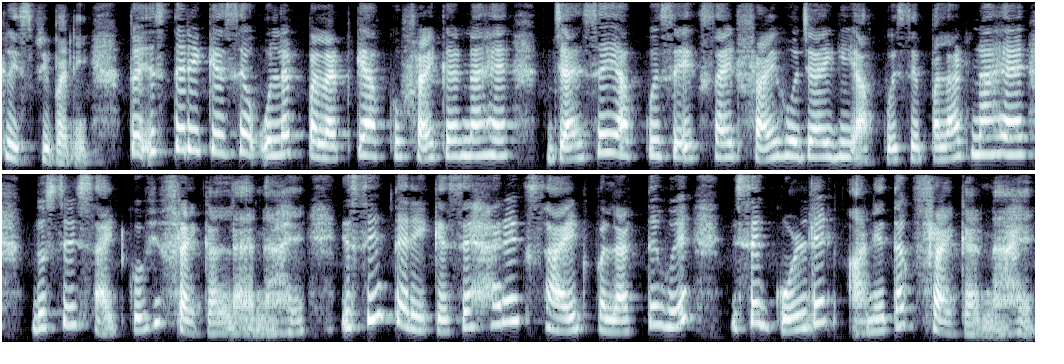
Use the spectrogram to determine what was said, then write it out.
क्रिस्पी बने। तो इस तरीके से उलट पलट के आपको फ्राई करना है। जैसे ही आपको इसे एक साइड फ्राई हो जाएगी, आपको इसे पलटना है, दूसरी साइड को भी फ्राई कर लेना है। इसी तरीके से हर एक साइड पलटते हुए इसे गोल्डन आने तक फ्राई करना करना है।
